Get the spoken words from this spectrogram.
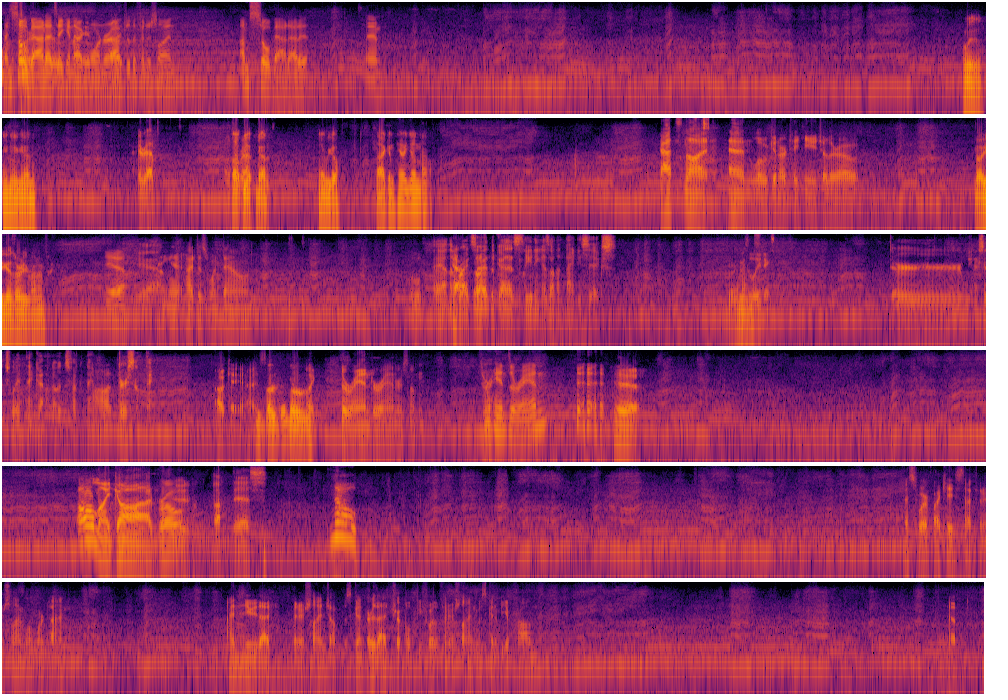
I'm so bad at taking that corner inside. after the finish line. I'm so bad at it. Same. Wait, I think I got it. Hey, rap. What's Oh, up, yep, got it. There we go. I can hear you now. Cat's not and Logan are taking each other out. Oh, you guys already running? Yeah. Yeah. Dang it, I just went down. Oop, Hey, on the Yeah, bright so- side, the guy that's leading is on a 96. Very Who's nice. leading? Der Wiener Situate, I think. I don't know his fucking name. Uh, Der something. Okay, yeah, it's Dur- dur- like Duran Duran or something. Duran Duran. Yeah. Oh my god, bro. Dude, fuck this. no. I swear if I case that finish line one more time. I knew that finish line jump was gonna, or that triple before the finish line was gonna be a problem.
